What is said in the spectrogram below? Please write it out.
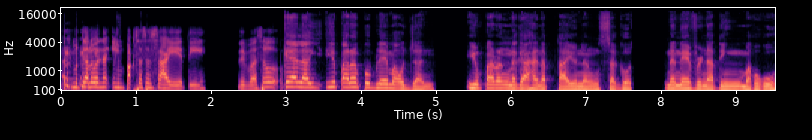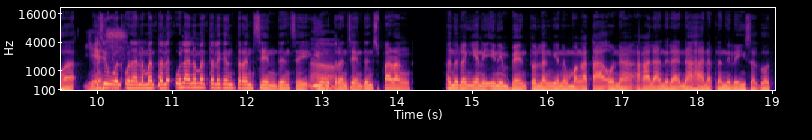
at magkaroon ng impact sa society. 'Di ba? So, Kaya lang, yung parang problema ko dyan, yung parang naghahanap tayo ng sagot na never nating makukuha. Yes. Kasi wala, wala naman tala, wala naman talagang transcendence eh. Yung Ah. transcendence parang ano lang yan eh, inimbento lang yan ng mga tao na akala nila nahanap na nila yung sagot.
